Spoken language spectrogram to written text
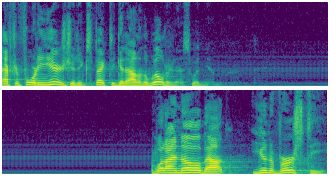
After 40 years, you'd expect to get out of the wilderness, wouldn't you? And what I know about university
